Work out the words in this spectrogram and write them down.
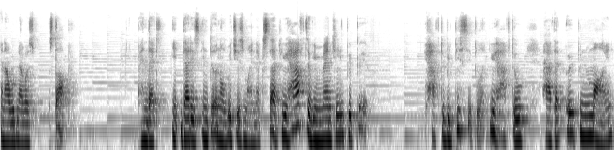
and I would never stop. And that that is internal, which is my next step. You have to be mentally prepared. You have to be disciplined. You have to have that open mind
